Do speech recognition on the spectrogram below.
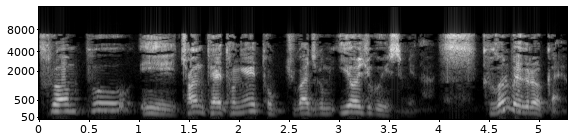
트럼프 이 전 대통령의 독주가 지금 이어지고 있습니다. 그건 왜 그럴까요?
